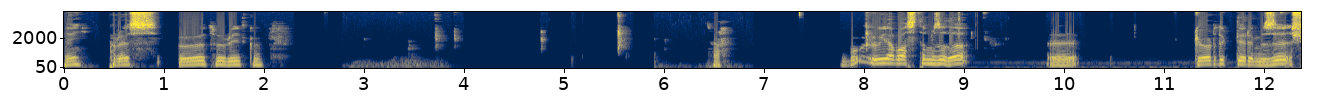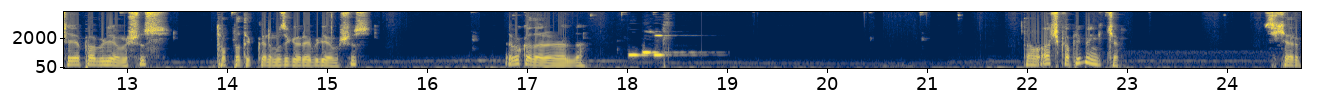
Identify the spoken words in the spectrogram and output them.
Ne? Press Ö to read Heh. Bu I'ya bastığımızda da e, gördüklerimizi şey yapabiliyormuşuz. Topladıklarımızı görebiliyormuşuz. E bu kadar herhalde. Tamam aç kapıyı ben gideceğim. Sikerim.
